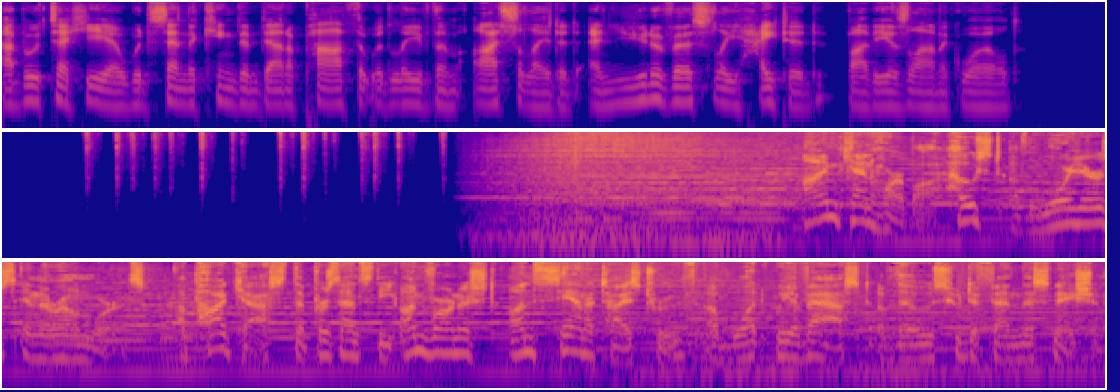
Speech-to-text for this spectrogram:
Abu Tahir would send the kingdom down a path that would leave them isolated and universally hated by the Islamic world. I'm Ken Harbaugh, host of Warriors in Their Own Words, a podcast that presents the unvarnished, unsanitized truth of what we have asked of those who defend this nation.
